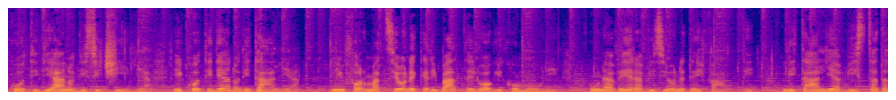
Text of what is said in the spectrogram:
Quotidiano di Sicilia, il quotidiano d'Italia, l'informazione che ribalta i luoghi comuni, una vera visione dei fatti, l'Italia vista da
